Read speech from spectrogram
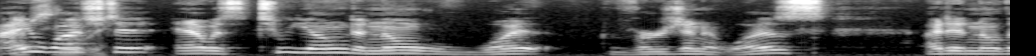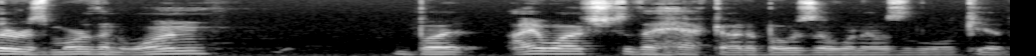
I watched it, and I was too young to know what version it was. I didn't know there was more than one, but I watched the heck out of Bozo when I was a little kid.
